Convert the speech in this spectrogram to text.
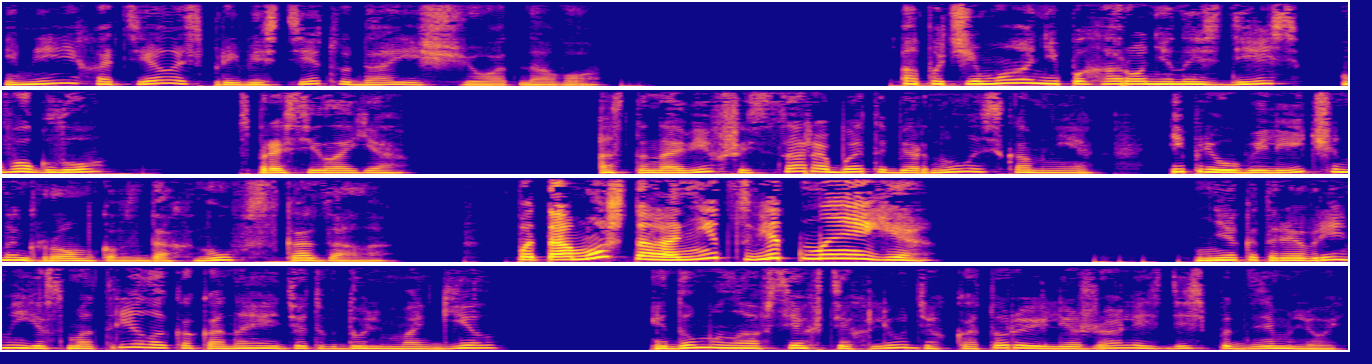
и мне не хотелось привести туда еще одного. «А почему они похоронены здесь, в углу?» — спросила я. Остановившись, Сара Бет обернулась ко мне и, преувеличенно громко вздохнув, сказала. «Потому что они цветные!» Некоторое время я смотрела, как она идет вдоль могил, и думала о всех тех людях, которые лежали здесь под землей.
